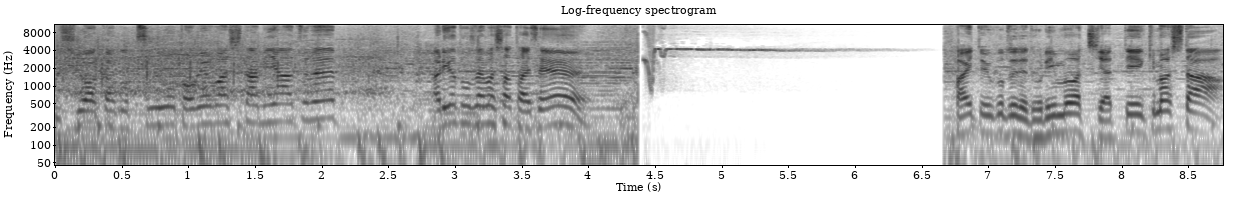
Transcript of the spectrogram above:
牛若の2を止めました宮津ありがとうございました対戦はい、ということでドリームマッチやっていきました。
